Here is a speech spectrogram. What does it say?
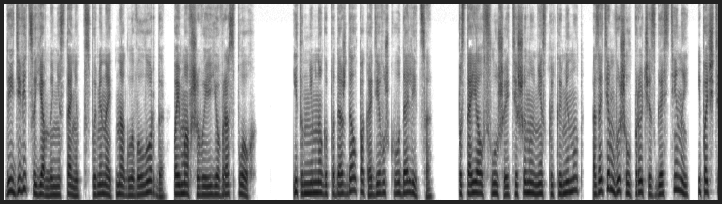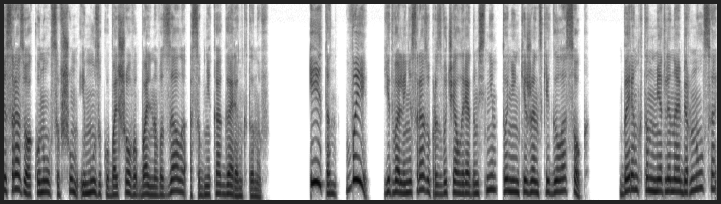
Да и девица явно не станет вспоминать наглого лорда, поймавшего ее врасплох. Итан немного подождал, пока девушка удалится. Постоял, слушая тишину несколько минут, а затем вышел прочь из гостиной и почти сразу окунулся в шум и музыку большого бального зала особняка Гаррингтонов. «Итан, вы!» Едва ли не сразу прозвучал рядом с ним тоненький женский голосок. Берингтон медленно обернулся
